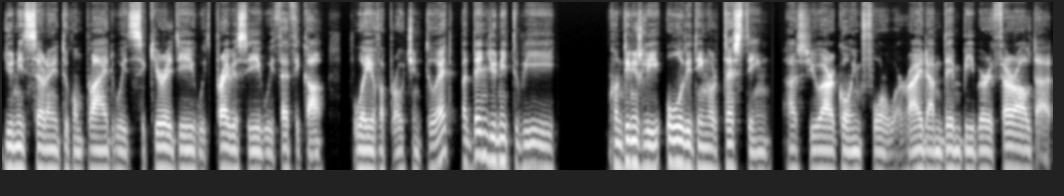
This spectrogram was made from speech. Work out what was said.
you need certainly to comply with security, with privacy, with ethical way of approaching to it. But then you need to be continuously auditing or testing as you are going forward, right? And then be very thorough that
